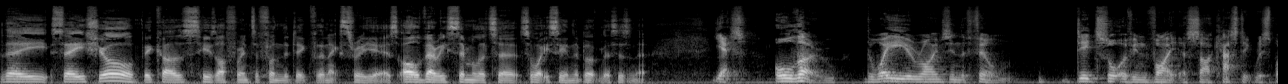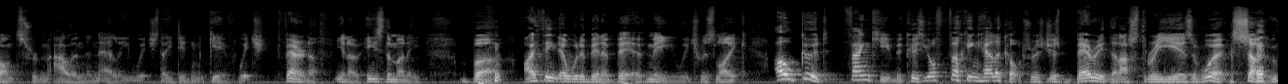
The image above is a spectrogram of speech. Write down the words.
they say sure because he's offering to fund the dig for the next three years. All very similar to, to what you see in the book, this isn't it? Yes, although the way he arrives in the film did sort of invite a sarcastic response from Alan and Ellie, which they didn't give. Which fair enough, you know, he's the money. But I think there would have been a bit of me which was like, "Oh, good, thank you, because your fucking helicopter has just buried the last three years of work. So,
